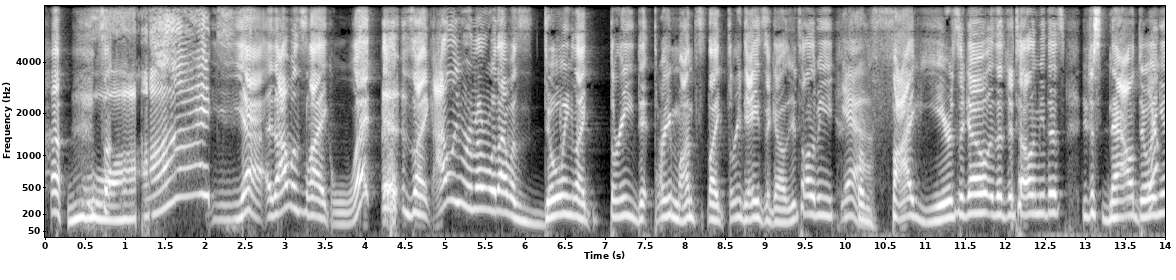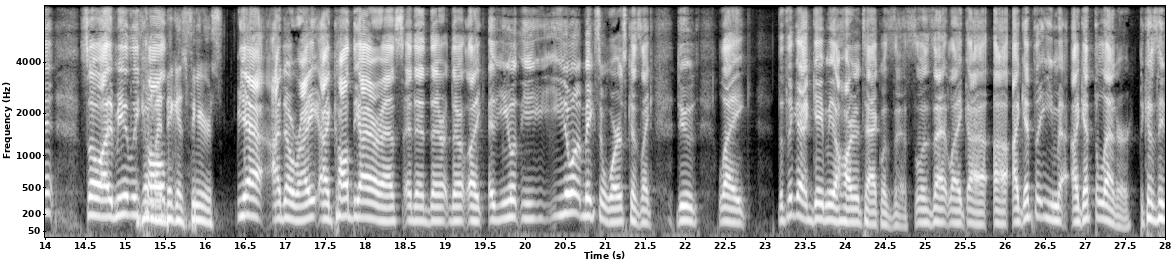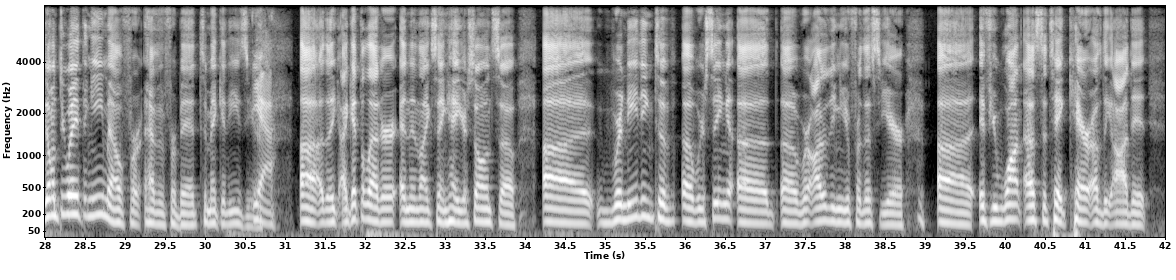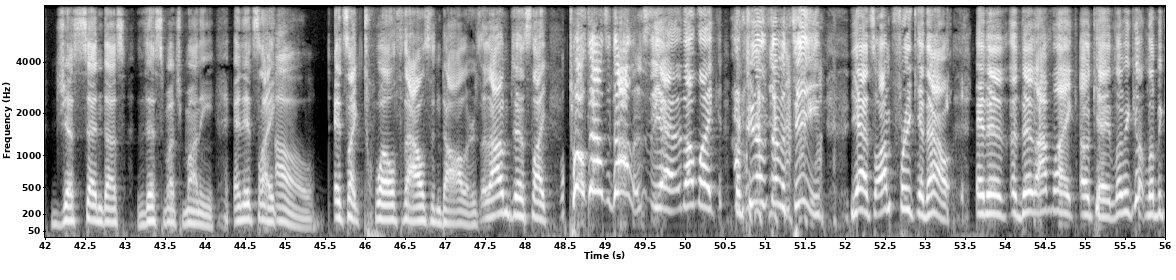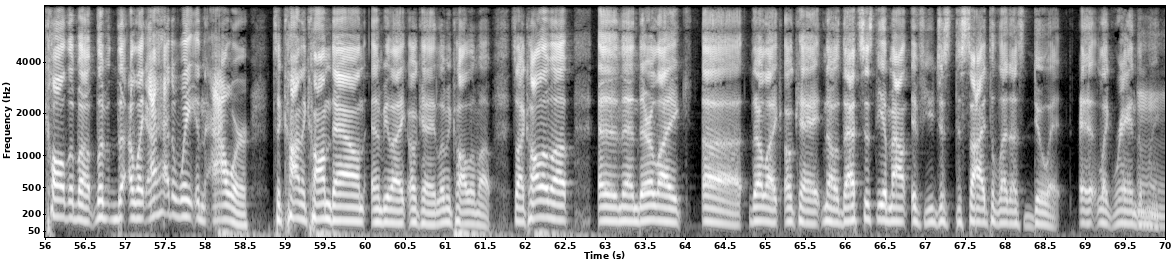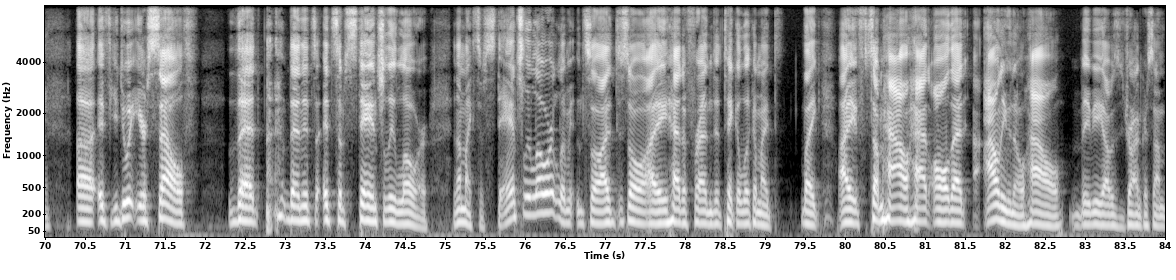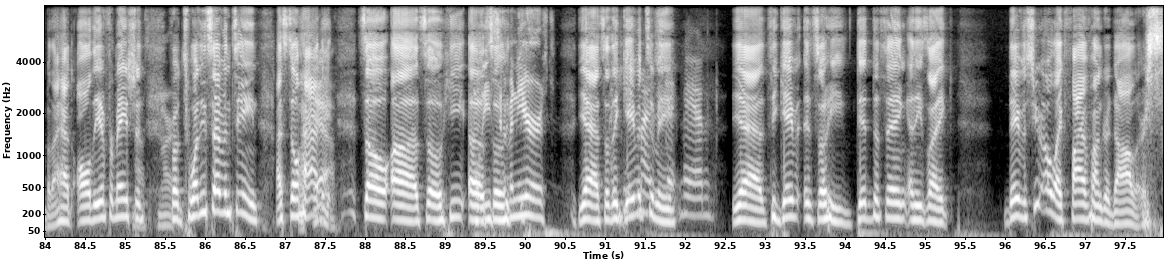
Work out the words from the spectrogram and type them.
what? yeah, and I was like, "What?" It's like I don't even remember what I was doing like three three months, like three days ago. You're telling me Yeah. from five years ago that you're telling me this? You're just now doing it. So I immediately One of my called. biggest fears. Yeah, I know, right? I called the IRS, and then they're they're like, and you, you know what makes it worse? Because like, dude, like the thing that gave me a heart attack was this: was that like, uh, uh, I get the email, I get the letter because they don't do anything email for heaven forbid to make it easier. Yeah. Uh, like I get the letter, and then like saying, "Hey, you're so and so. Uh, we're needing to. Uh, we're seeing. Uh, uh, we're auditing you for this year. Uh, if you want us to take care of the audit, just send us this much money." And it's like, Oh, it's like twelve thousand dollars, and I'm just like twelve thousand dollars, yeah. And I'm like from 2017, yeah. So I'm freaking out, and then and then I'm like, okay, let me go, let me call them up. Let- Like I had to wait an hour to kind of calm down and be like, okay, let me call them up. So I call them up, and then they're like, uh, they're like, okay, no, that's just the amount if you just decide to let us do it, eh, like randomly. Uh, if you do it yourself then then it's it's substantially lower and i'm like substantially lower let me so i so i had a friend to take a look at my like i somehow had all that i don't even know how maybe i was drunk or something but i had all the information from 2017 i still had Yeah. it so uh so he at uh least so seven years. yeah so they gave it to me shit, man. yeah he gave it so he did the thing and he's like davies you owe like $500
